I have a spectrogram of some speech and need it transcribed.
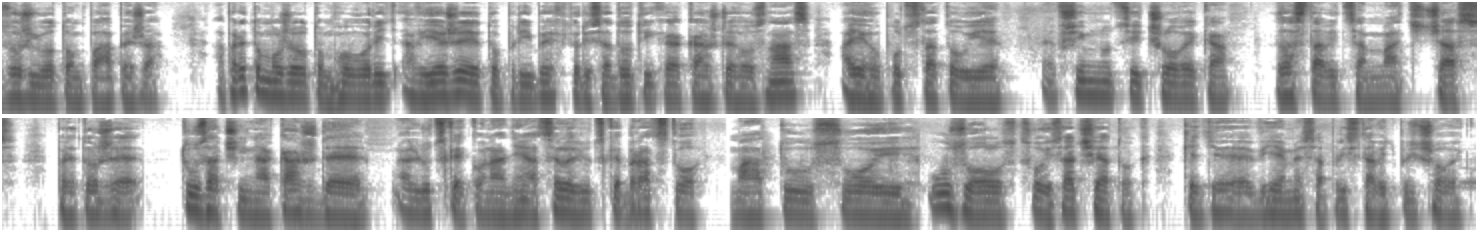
so životom pápeža. A preto môže o tom hovoriť a vie, že je to príbeh, ktorý sa dotýka každého z nás a jeho podstatou je všimnúť si človeka, zastaviť sa, mať čas, pretože tu začína každé ľudské konanie a celé ľudské bratstvo má tu svoj úzol, svoj začiatok, keď vieme sa pristaviť pri človeku.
